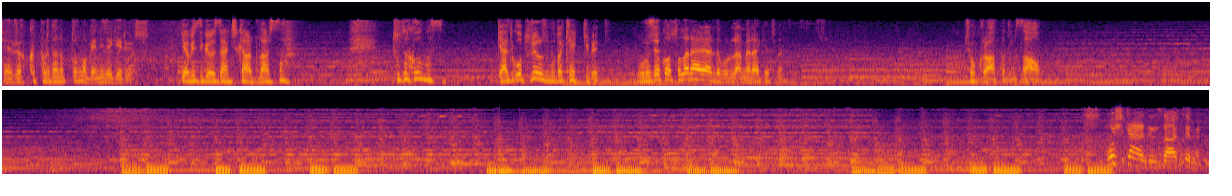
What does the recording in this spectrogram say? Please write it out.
Ferruh kıpırdanıp durma beni de geriyorsun. Ya bizi gözden çıkardılarsa? Tuzak olmasın. Geldik oturuyoruz burada kek gibi. Vuracak olsalar her yerde vururlar merak etme. Çok rahatladım sağ ol. Hoş geldiniz Artemim.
